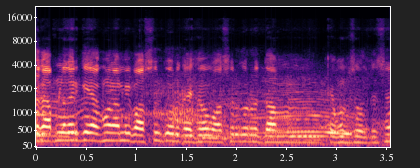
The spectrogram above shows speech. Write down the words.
দর্শক আপনাদেরকে এখন আমি বাসুর গরু দেখাবো। বাসুর গরুর দাম কেমন চলতেছে?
